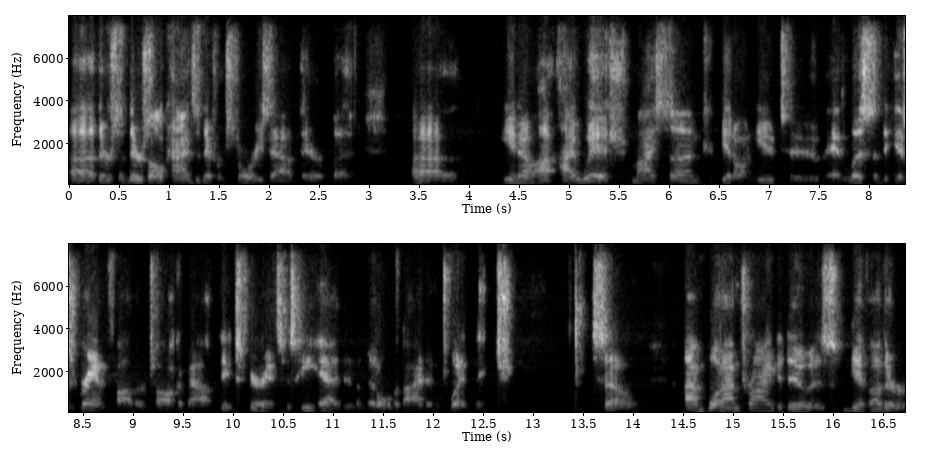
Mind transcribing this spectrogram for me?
Uh, there's there's all kinds of different stories out there, but uh, you know, I, I, wish my son could get on YouTube and listen to his grandfather talk about the experiences he had in the middle of the night in Twin Beech. So, um, what I'm trying to do is give other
